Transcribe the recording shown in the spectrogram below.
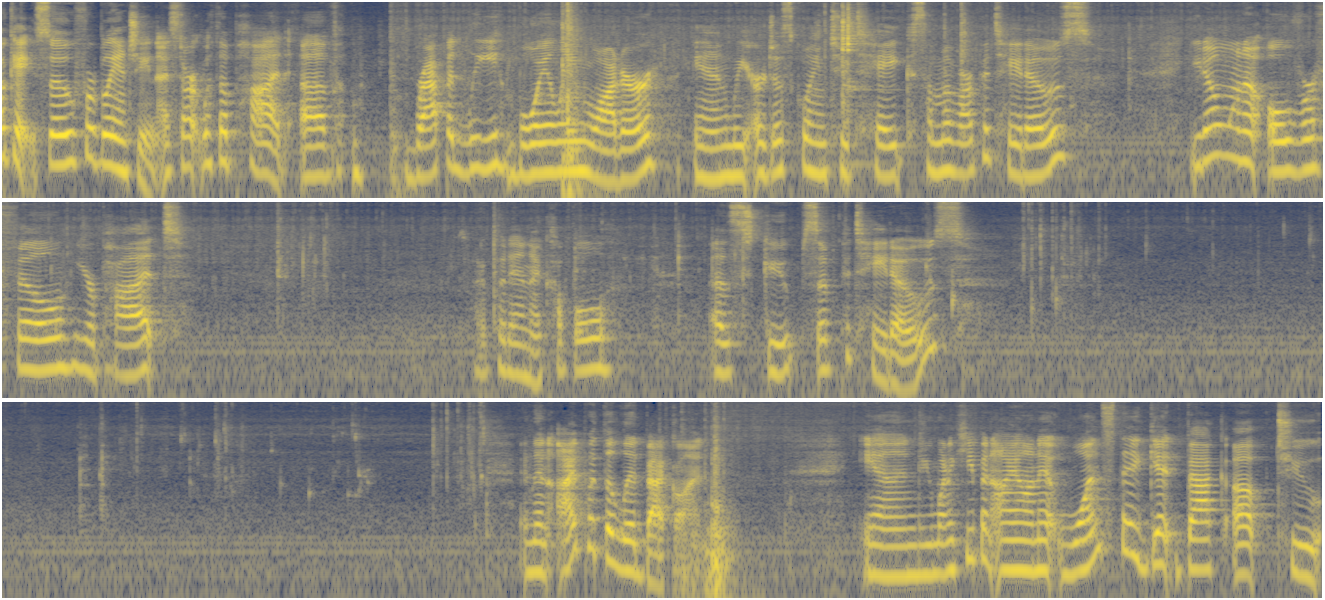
Okay, so for blanching, I start with a pot of rapidly boiling water and we are just going to take some of our potatoes. You don't want to overfill your pot. So I put in a couple of scoops of potatoes. And then I put the lid back on and you want to keep an eye on it. Once they get back up to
